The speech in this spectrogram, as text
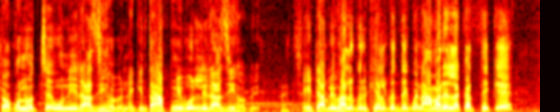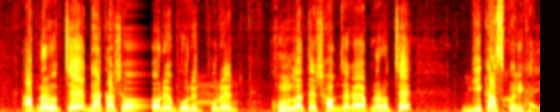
তখন হচ্ছে উনি রাজি হবে না কিন্তু আপনি বললে রাজি হবে। আচ্ছা। এটা আপনি ভালো করে খেয়াল করে দেখবেন আমার এলাকার থেকে আপনার হচ্ছে ঢাকা শহরে ফরিদপুরে খুলনাতে সব জায়গায় আপনার হচ্ছে গিয়ে কাজ করে খাই।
